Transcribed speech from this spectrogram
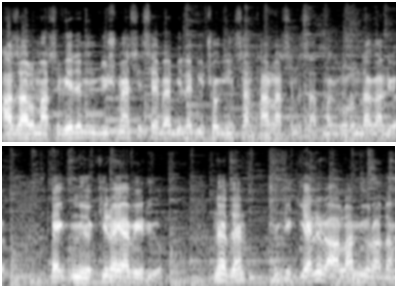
azalması, verimin düşmesi sebebiyle birçok insan tarlasını satmak zorunda kalıyor. Ekmiyor, kiraya veriyor. Neden? Çünkü gelir alamıyor adam.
